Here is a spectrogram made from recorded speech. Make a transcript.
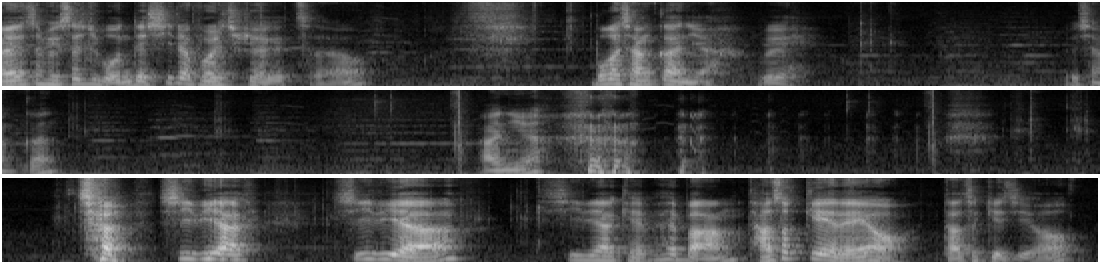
과연성 145인데? 시리아 부활 시켜야겠어요. 뭐가 잠깐이야? 왜? 왜 잠깐? 아니야? 자 시리아 시리아 시리아 갭 해방. 다섯 개래요. 다섯 개 지역.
